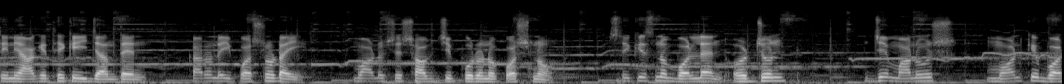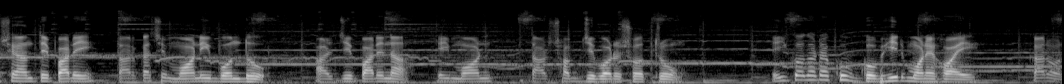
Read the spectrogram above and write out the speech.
তিনি আগে থেকেই জানতেন, কারণ এই প্রশ্নটাই মানুষের সবচেয়ে পুরনো প্রশ্ন। শ্রীকৃষ্ণ বললেন, অর্জুন, যে মানুষ মনকে বসে আনতে পারে, তার কাছে মনই বন্ধু, আর যে পারে না, এই মন তার সবচেয়ে বড় শত্রু। এই কথাটা খুব গভীর মনে হয়, কারণ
